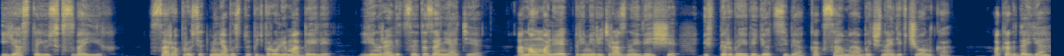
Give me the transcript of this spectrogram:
и я остаюсь в своих. Сара просит меня выступить в роли модели, ей нравится это занятие. Она умоляет примерить разные вещи и впервые ведет себя, как самая обычная девчонка. А когда я,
